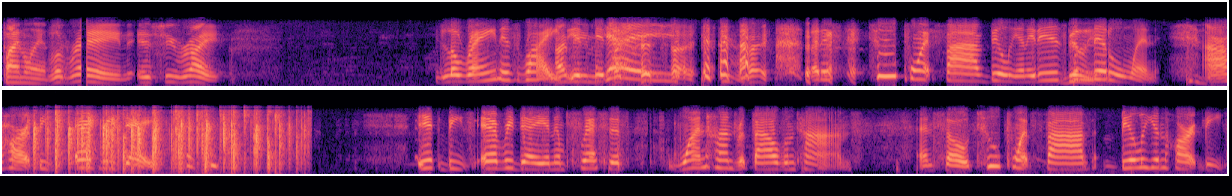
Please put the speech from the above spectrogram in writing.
Final answer. Lorraine, is she right? Lorraine is right. I mean, it, it, Yay! right. but it's two point five billion. It is Billion. the middle one. Our heart beats every day. it beats every day an impressive one hundred thousand times. And so two point five billion heartbeats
